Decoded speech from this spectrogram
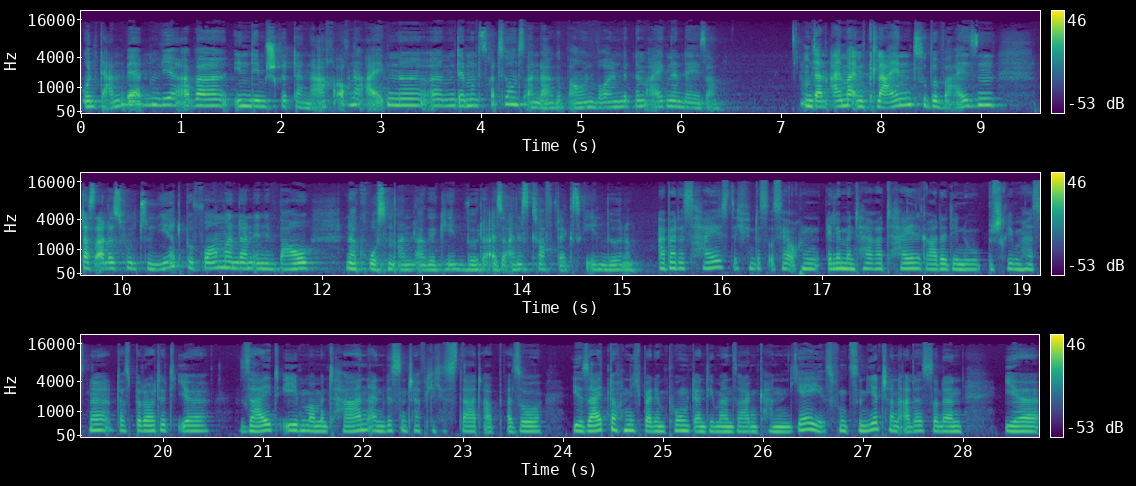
Und dann werden wir aber in dem Schritt danach auch eine eigene ähm, Demonstrationsanlage bauen wollen mit einem eigenen Laser um dann einmal im Kleinen zu beweisen, dass alles funktioniert, bevor man dann in den Bau einer großen Anlage gehen würde, also eines Kraftwerks gehen würde. Aber das heißt, ich finde, das ist ja auch ein elementarer Teil gerade, den du beschrieben hast. Ne? Das bedeutet, ihr seid eben momentan ein wissenschaftliches Start-up. Also ihr seid noch nicht bei dem Punkt, an dem man sagen kann, yay, es funktioniert schon alles, sondern ihr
